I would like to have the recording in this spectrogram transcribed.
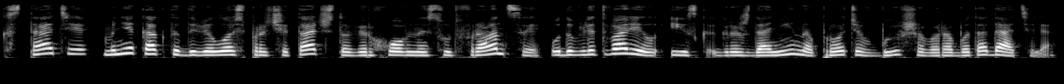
Кстати, мне как-то довелось прочитать, что Верховный суд Франции удовлетворил иск гражданина против бывшего работодателя.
